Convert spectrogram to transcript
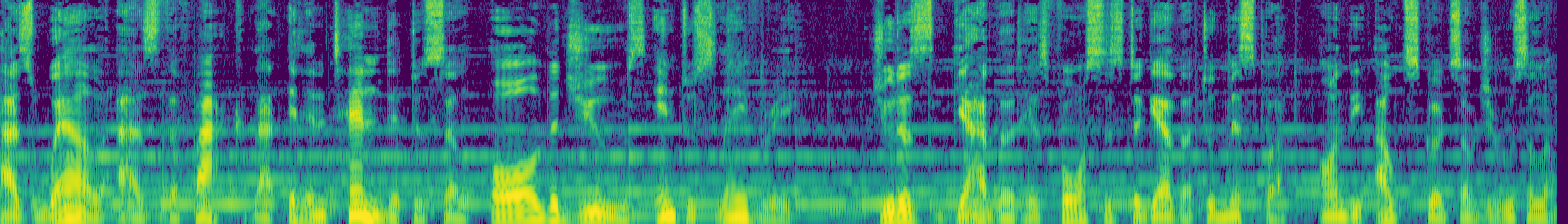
as well as the fact that it intended to sell all the Jews into slavery, Judas gathered his forces together to Mizpah on the outskirts of Jerusalem.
